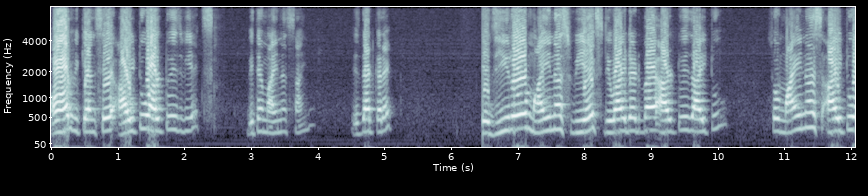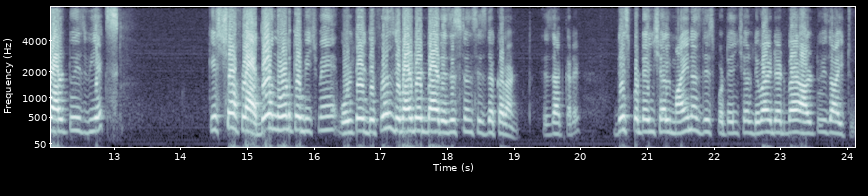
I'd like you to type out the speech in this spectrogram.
or we can say I2 R2 is Vx with a minus sign is that correct 0 minus Vx divided by R2 is I2 so minus I2 R2 is Vx Kirchhoff law दो नोड के बीच में voltage difference divided by resistance is the current is that correct this potential minus this potential divided by R2 is I2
